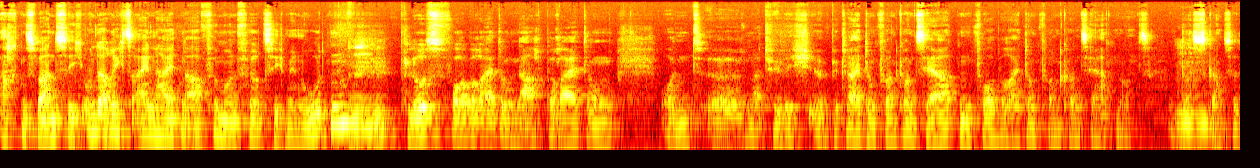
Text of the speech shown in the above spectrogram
28 Unterrichtseinheiten auf 45 Minuten mhm. plus Vorbereitung, Nachbereitung und äh, natürlich äh, Begleitung von Konzerten, Vorbereitung von Konzerten und das mhm. Ganze,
